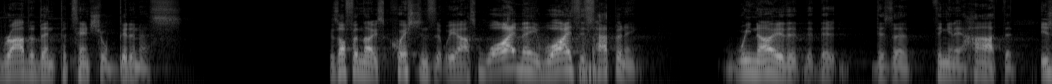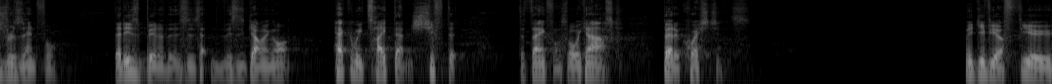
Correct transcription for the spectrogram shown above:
rather than potential bitterness. Because often those questions that we ask, why me? Why is this happening? We know that, that there's a thing in our heart that is resentful, that is bitter, that this is, this is going on? How can we take that and shift it to thankfulness? Well, we can ask better questions. Let me give you a few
